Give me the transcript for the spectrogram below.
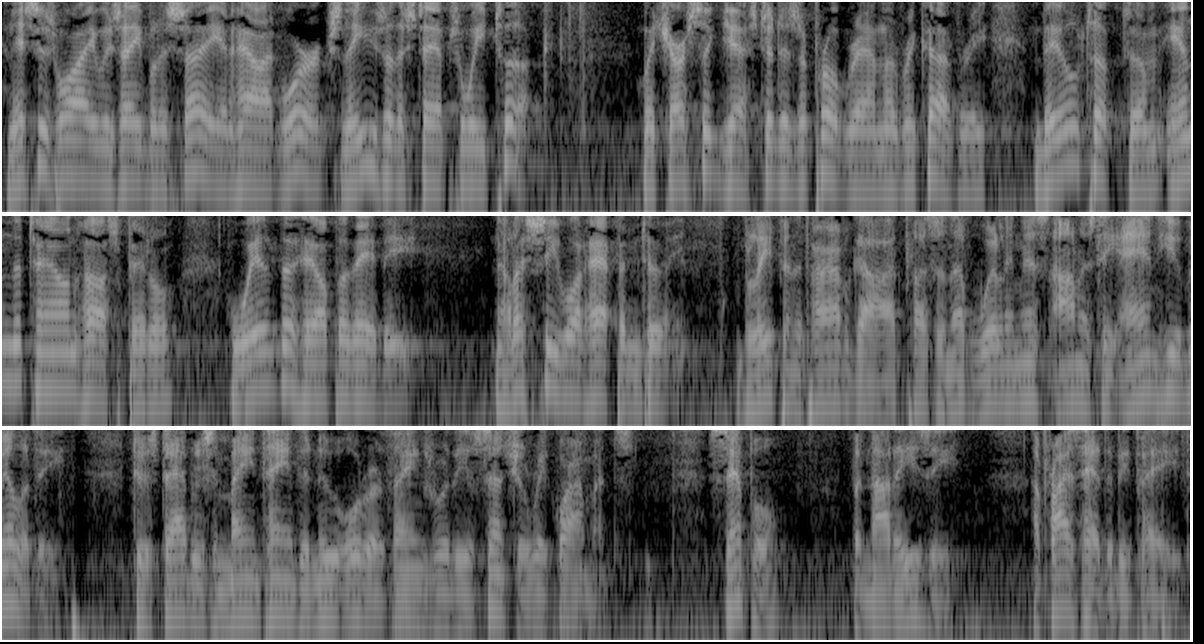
And this is why he was able to say and how it works. These are the steps we took which are suggested as a program of recovery. Bill took them in the town hospital with the help of Ebby. Now let's see what happened to him. Belief in the power of God, plus enough willingness, honesty, and humility to establish and maintain the new order of things were the essential requirements. Simple, but not easy. A price had to be paid.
